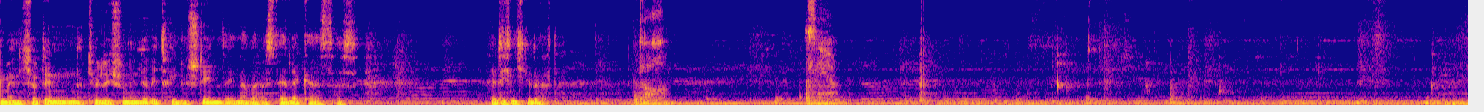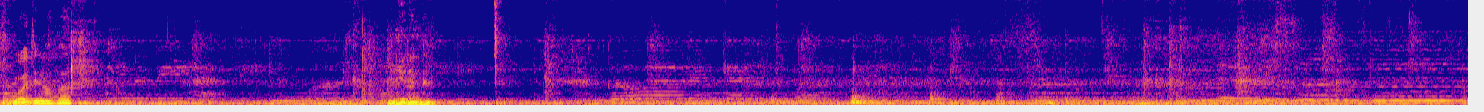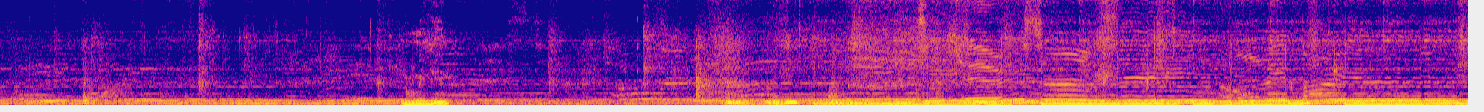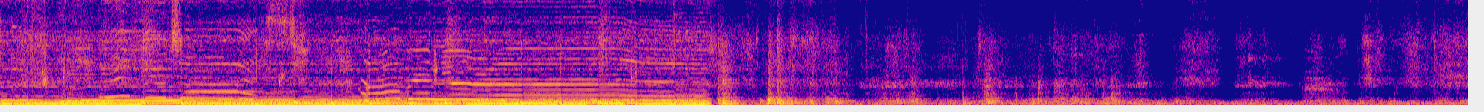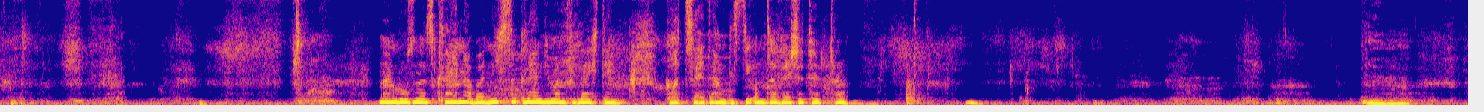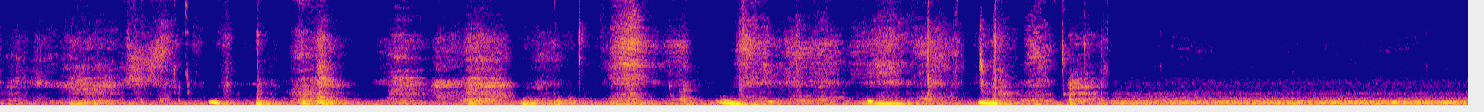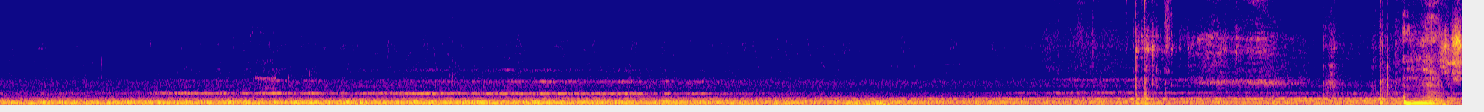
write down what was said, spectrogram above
Ich meine, ich habe den natürlich schon in der Vitrine stehen sehen, aber dass der lecker ist, das hätte ich nicht gedacht. Doch. Sehr. Wollt ihr noch was? Mein Busen ist klein, aber nicht so klein, wie man vielleicht denkt. Gott sei Dank ist die Unterwäsche tipptopp.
